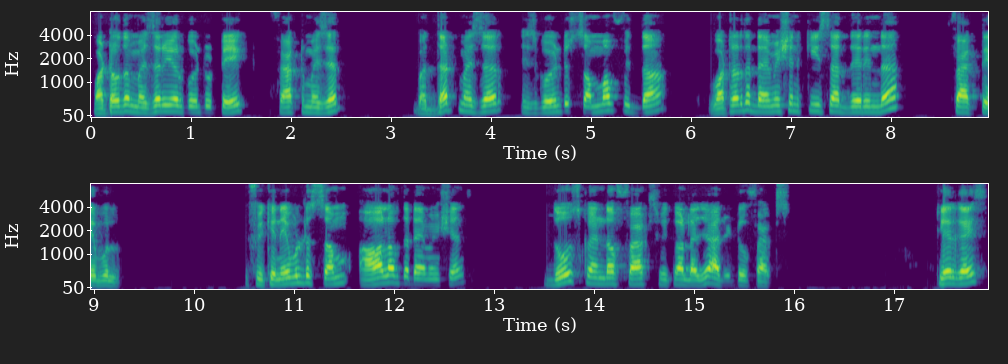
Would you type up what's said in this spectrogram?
Whatever the measure you are going to take fact measure but that measure is going to sum up with the what are the dimension keys are there in the fact table. If we can able to sum all of the dimensions those kind of facts we call as additive facts. Clear guys?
